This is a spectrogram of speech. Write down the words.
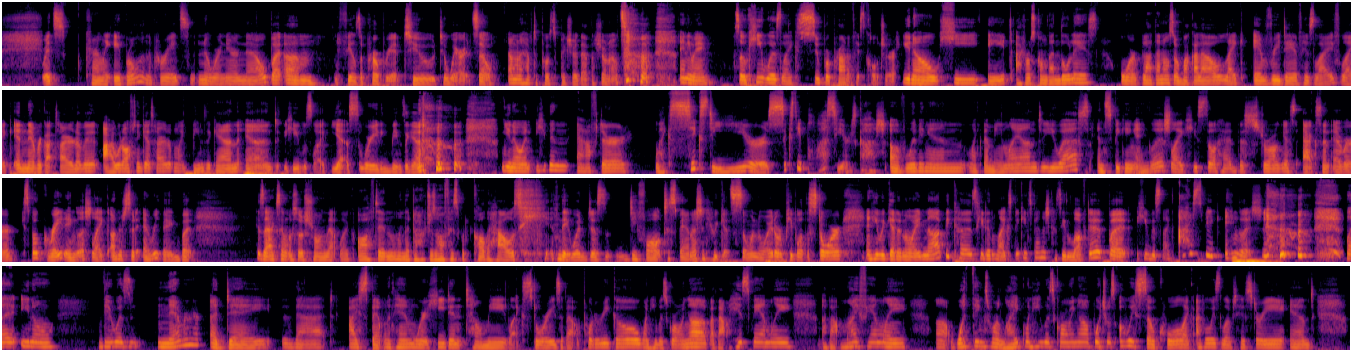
it's currently April and the parade's nowhere near now. But um, it feels appropriate to to wear it. So I'm gonna have to post a picture of that in the show notes. anyway, so he was like super proud of his culture. You know, he ate arroz con gandules, or plátanos or bacalao like every day of his life like and never got tired of it. I would often get tired of like beans again and he was like yes we're eating beans again. You know and even after like 60 years 60 plus years gosh of living in like the mainland us and speaking english like he still had the strongest accent ever. He spoke great english like understood everything but his accent was so strong that like often when the doctor's office would call the house he, they would just default to spanish and he would get so annoyed or people at the store and he would get annoyed not because he didn't like speaking spanish because he loved it but he was like i speak english. But you know there was never a day that I spent with him where he didn't tell me like stories about Puerto Rico when he was growing up, about his family, about my family, uh, what things were like when he was growing up, which was always so cool. Like, I've always loved history and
